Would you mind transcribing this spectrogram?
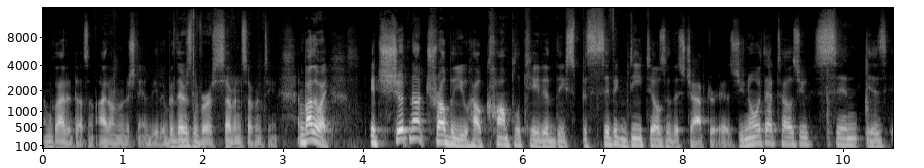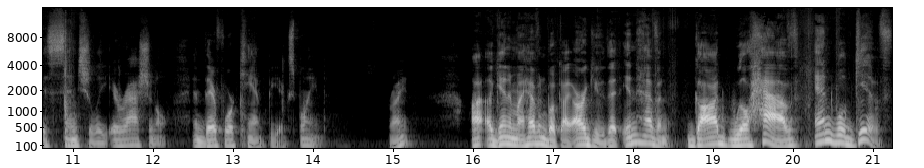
I'm glad it doesn't. I don't understand it either. But there's the verse, 717. And by the way, it should not trouble you how complicated the specific details of this chapter is. You know what that tells you? Sin is essentially irrational and therefore can't be explained, right? I, again, in my heaven book, I argue that in heaven, God will have and will give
